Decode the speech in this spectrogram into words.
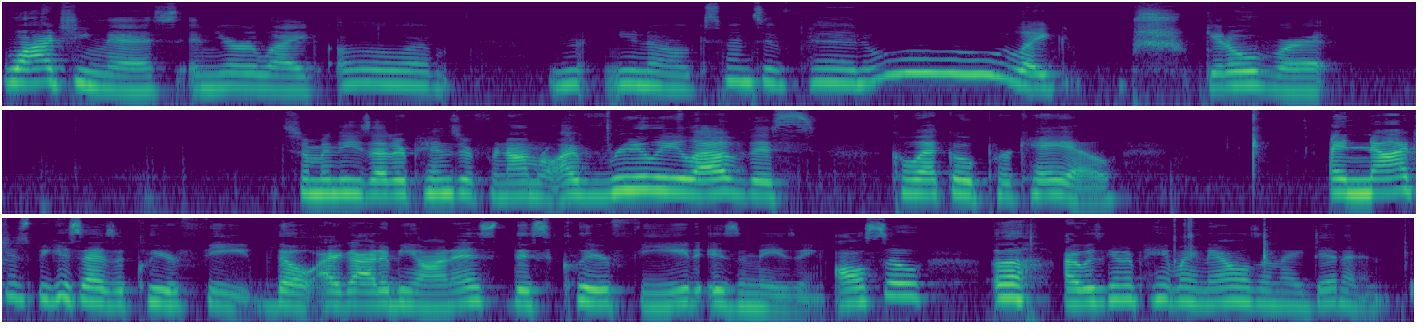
watching this and you're like, oh, I'm, you know, expensive pen, ooh, like, psh, get over it. Some of these other pens are phenomenal. I really love this Kaweco Perkeo. And not just because it has a clear feed, though I gotta be honest, this clear feed is amazing. Also, ugh, I was gonna paint my nails and I didn't.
